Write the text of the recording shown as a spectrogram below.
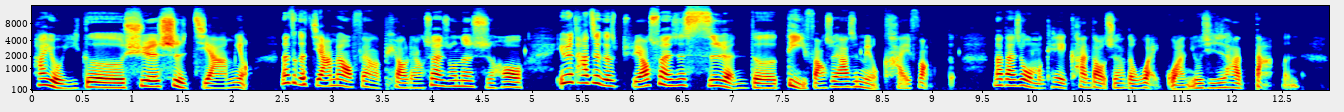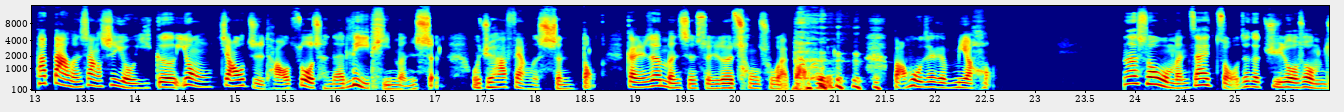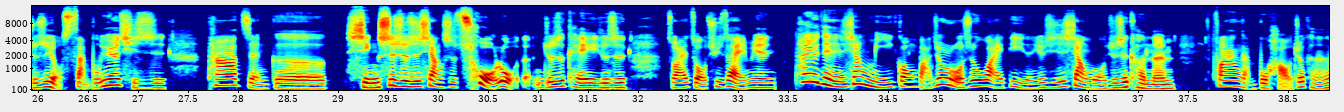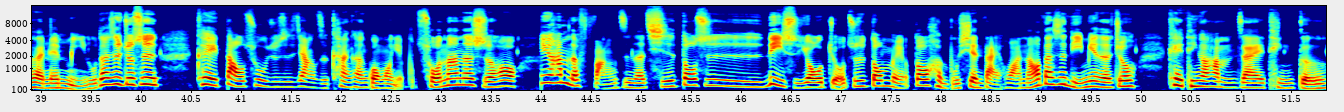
它有一个薛氏家庙。那这个家庙非常的漂亮，虽然说那时候，因为它这个比较算是私人的地方，所以它是没有开放的。那但是我们可以看到是它的外观，尤其是它的大门，它大门上是有一个用交趾陶做成的立体门神，我觉得它非常的生动，感觉这个门神随时都会冲出来保护 保护这个庙。那时候我们在走这个聚落的时候，我们就是有散步，因为其实它整个形式就是像是错落的，你就是可以就是走来走去在里面，它有点像迷宫吧。就如果是外地人，尤其是像我，就是可能方向感不好，就可能在里面迷路。但是就是可以到处就是这样子看看逛逛也不错。那那时候，因为他们的房子呢，其实都是历史悠久，就是都没有都很不现代化。然后但是里面呢，就可以听到他们在听歌。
